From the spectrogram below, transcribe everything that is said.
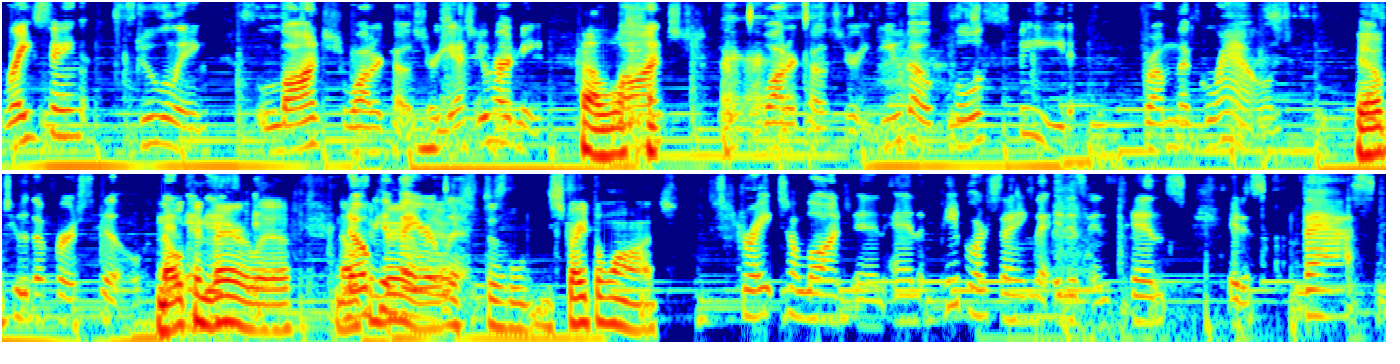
racing, dueling, launch water coaster. Yes, you heard me. A lot. Launched water coaster. You go full speed from the ground Yep. into the first hill. No And conveyor is lift. No, no conveyor, conveyor lift. lift. Just straight to launch. straight to launch in, and people are saying that it is intense, it is fast,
